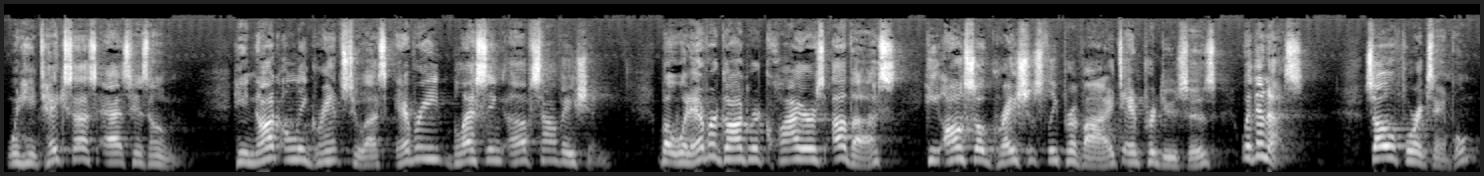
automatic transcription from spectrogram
When he takes us as his own, he not only grants to us every blessing of salvation, but whatever God requires of us, He also graciously provides and produces within us. So, for example,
